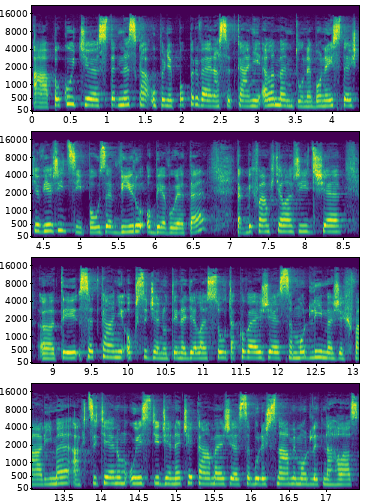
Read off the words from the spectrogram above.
A pokud jste dneska úplně poprvé na setkání elementu nebo nejste ještě věřící, pouze víru objevujete, tak bych vám chtěla říct, že eh, ty setkání oxygenu, ty neděle jsou takové, že se modlíme, že chválíme a chci tě jenom ujistit, že nečekáme, že se budeš s námi modlit na hlas.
